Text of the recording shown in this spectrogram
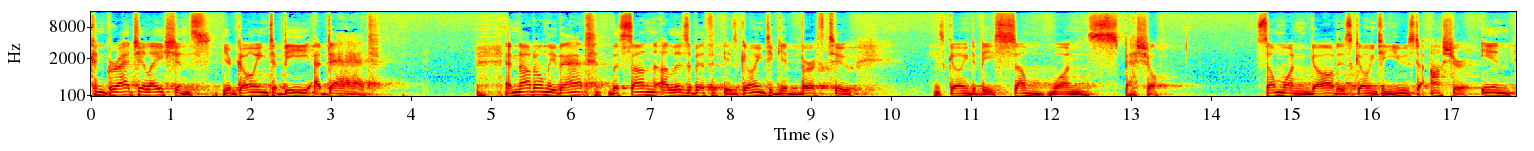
Congratulations, you're going to be a dad. And not only that, the son Elizabeth is going to give birth to, is going to be someone special. Someone God is going to use to usher in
